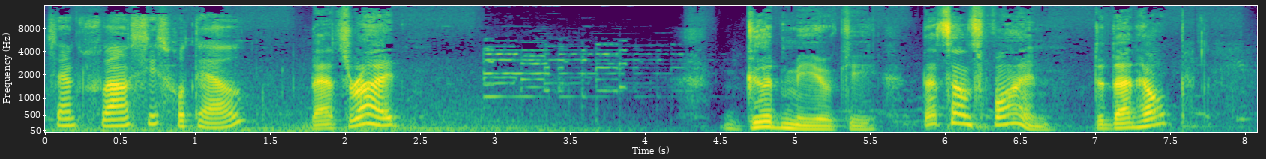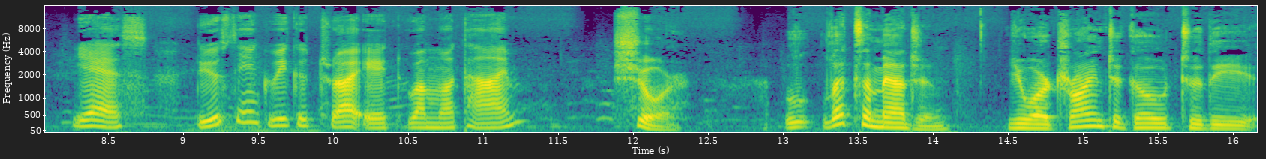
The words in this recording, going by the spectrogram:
St. Francis Hotel. that's right. Good, Miyuki. That sounds fine. Did that help? Yes. Do you think we could try it one more time? Sure. L- let's imagine you are trying to go to the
